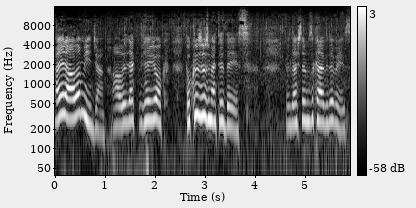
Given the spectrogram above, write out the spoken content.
Hayır ağlamayacağım. Ağlayacak bir şey yok. 900 metredeyiz. Gözyaşlarımızı kaybedemeyiz.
